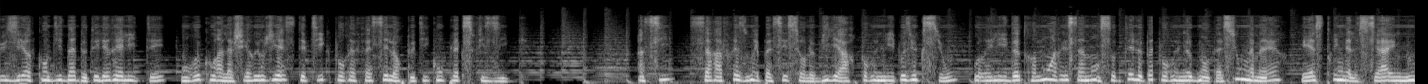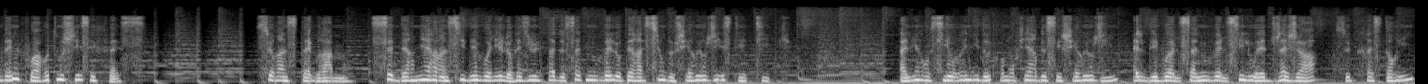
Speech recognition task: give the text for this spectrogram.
Plusieurs candidats de télé-réalité ont recours à la chirurgie esthétique pour effacer leur petit complexe physique. Ainsi, Sarah Fraison est passée sur le billard pour une liposuction, Aurélie Dautremont a récemment sauté le pas pour une augmentation mammaire, et Astrid Nelsia a une nouvelle fois retouché ses fesses. Sur Instagram, cette dernière a ainsi dévoilé le résultat de cette nouvelle opération de chirurgie esthétique. À lire aussi Aurélie Dautremont fière de ses chirurgies, elle dévoile sa nouvelle silhouette Jaja, Secret Story,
